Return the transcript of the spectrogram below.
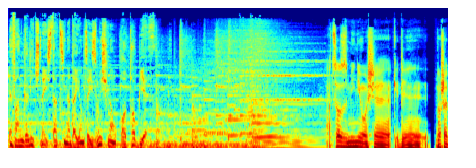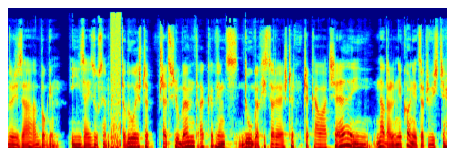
ewangelicznej stacji nadającej z myślą o Tobie. Co zmieniło się, kiedy poszedłeś za Bogiem i za Jezusem? To było jeszcze przed ślubem, tak? Więc długa historia jeszcze czekała cię i nadal nie koniec oczywiście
